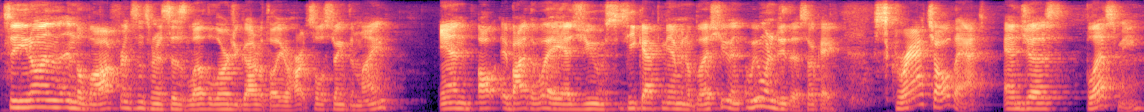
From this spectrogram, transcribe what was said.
So you know, in, in the law, for instance, when it says "Love the Lord your God with all your heart, soul, strength, and mind," and all, and by the way, as you seek after me, I'm going to bless you. And we want to do this. Okay, scratch all that and just bless me,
